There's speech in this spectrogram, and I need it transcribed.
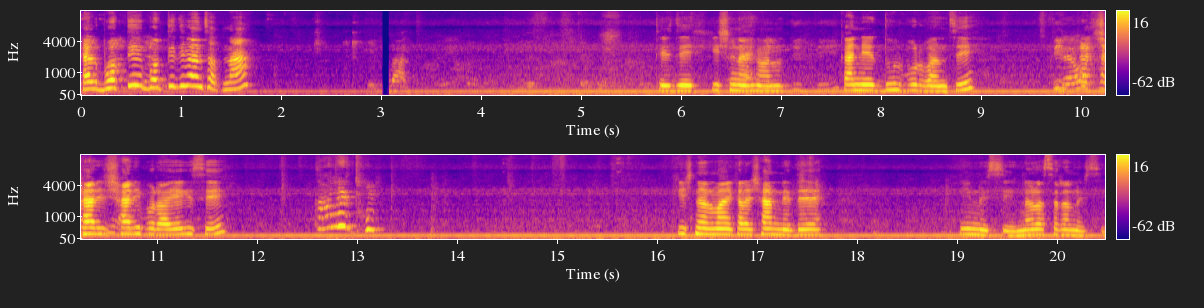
খালি ভক্তি ভক্তি দিবেন সত না? কৃষ্ণা এখন কানের দুল পর বানছে। শাড়ি শাড়ি পরা হয়ে গেছে। কৃষ্ণার মায়ের খালি সামনে দে। ই নইছি নড়াচড়া নইছি।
